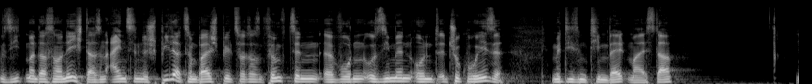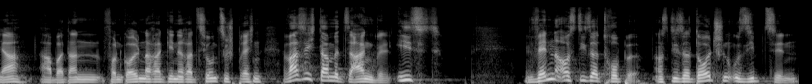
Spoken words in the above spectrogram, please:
sieht man das noch nicht. Da sind einzelne Spieler, zum Beispiel 2015 äh, wurden Osimen und Chukwueze mit diesem Team Weltmeister. Ja, aber dann von goldener Generation zu sprechen. Was ich damit sagen will, ist, wenn aus dieser Truppe, aus dieser deutschen U17,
